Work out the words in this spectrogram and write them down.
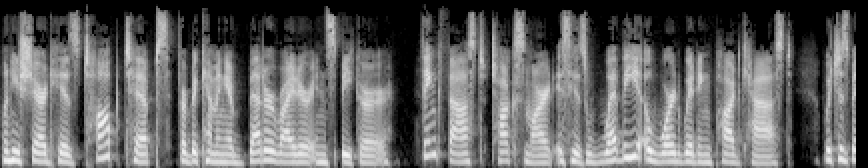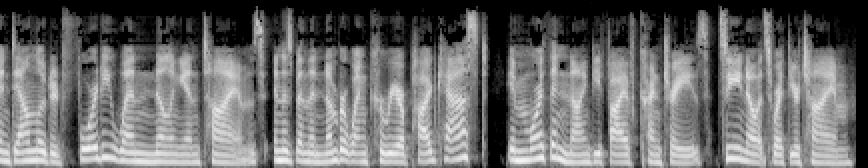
when he shared his top tips for becoming a better writer and speaker. Think Fast, Talk Smart is his Webby award winning podcast which has been downloaded 41 million times and has been the number one career podcast in more than 95 countries. So you know it's worth your time.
